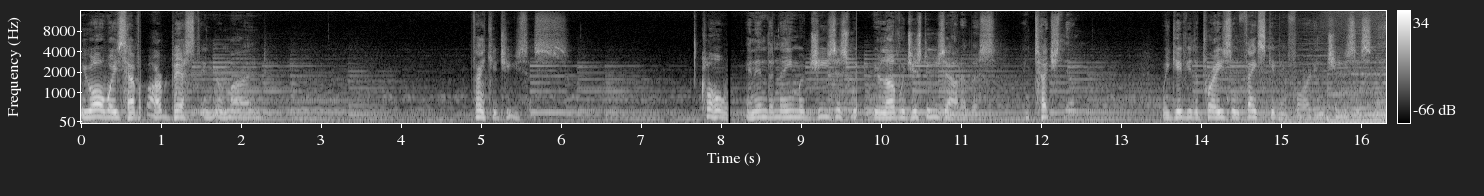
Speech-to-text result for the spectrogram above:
You always have our best in your mind. Thank you, Jesus. Glory. And in the name of Jesus, your love would just ooze out of us and touch them. We give you the praise and thanksgiving for it in Jesus' name.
